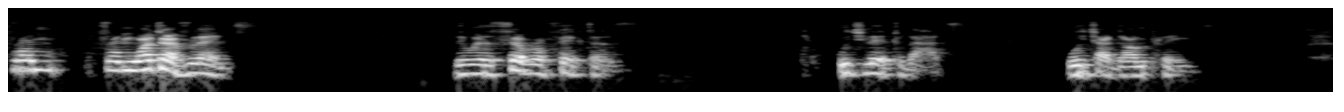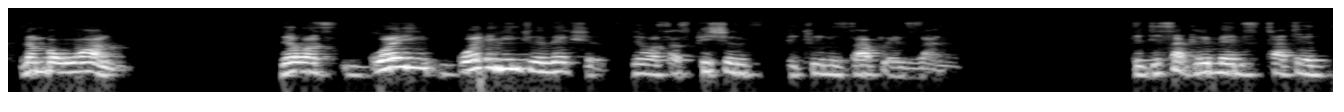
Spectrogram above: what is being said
from, from what I've learned, there were several factors which led to that, which are downplayed. Number one, there was going, going into elections, there were suspicions between ZAP and ZANU. The disagreement started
